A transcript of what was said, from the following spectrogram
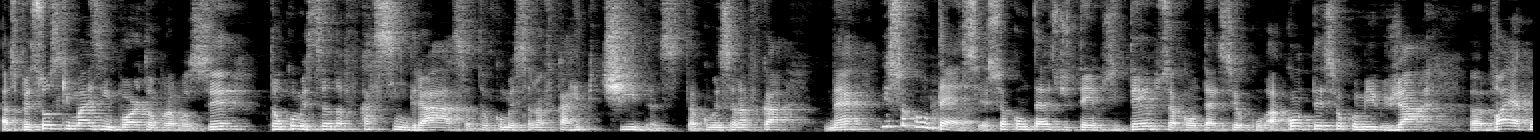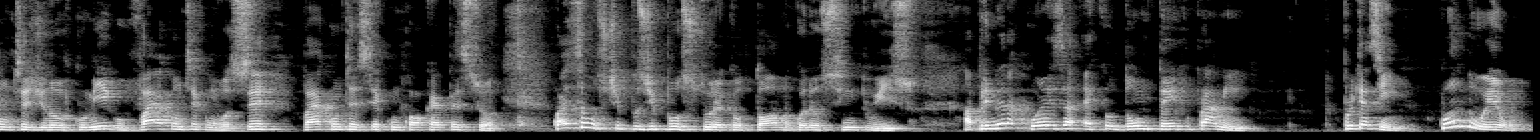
As pessoas que mais importam para você estão começando a ficar sem graça, estão começando a ficar repetidas, estão começando a ficar, né? Isso acontece, isso acontece de tempos em tempos, aconteceu, aconteceu comigo já, ah, vai acontecer de novo comigo, vai acontecer com você, vai acontecer com qualquer pessoa. Quais são os tipos de postura que eu tomo quando eu sinto isso? A primeira coisa é que eu dou um tempo para mim. Porque assim, quando eu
